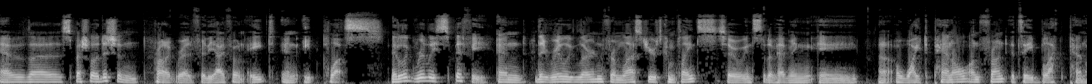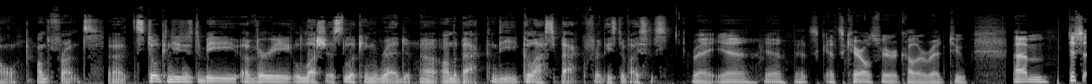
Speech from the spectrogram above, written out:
added a special edition product red for the iPhone 8 and 8 Plus. They look really spiffy, and they really learned from last year's complaints. So instead of having a uh, a white panel on front, it's a black panel on the front. Uh, it still continues to be a very luscious looking red uh, on the back, the glass back for these devices. Right? Yeah, yeah. That's that's Carol's favorite color, red too. Um, just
